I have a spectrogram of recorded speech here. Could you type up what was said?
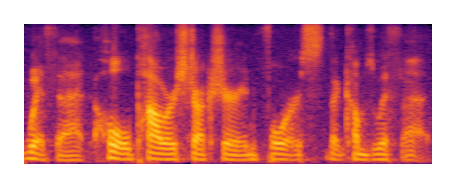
with that whole power structure and force that comes with that?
